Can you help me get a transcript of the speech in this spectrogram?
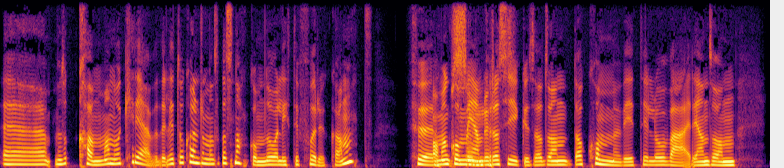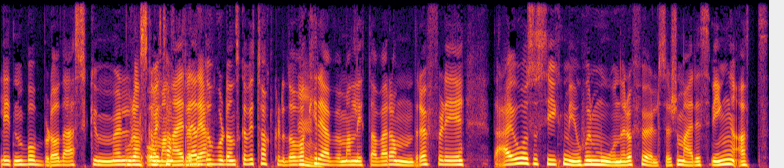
Eh, men så kan man nå kreve det litt, og kanskje man skal snakke om det òg litt i forkant, før man kommer hjem fra sykehuset, sånn, da kommer vi til å være i en sånn liten boble, og det er skummelt, og man er redd, det? og hvordan skal vi takle det, og hva Mm. krever man litt av hverandre, fordi det er jo også sykt mye hormoner og følelser som er i sving, at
